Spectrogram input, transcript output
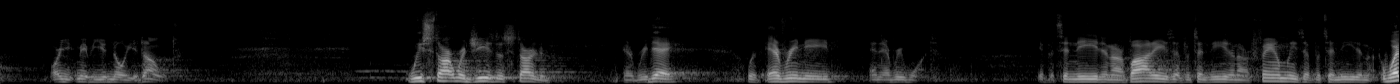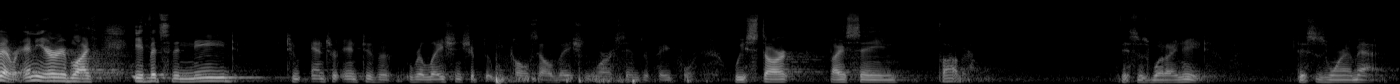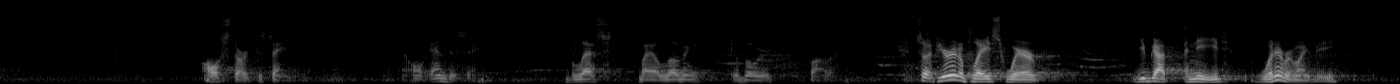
or you, maybe you know you don't. We start where Jesus started every day with every need and every want. If it's a need in our bodies, if it's a need in our families, if it's a need in our, whatever, any area of life, if it's the need to enter into the relationship that we call salvation, where our sins are paid for, we start by saying, Father, this is what I need. This is where I'm at all start the same and all end the same. Blessed by a loving, devoted Father. So if you're at a place where you've got a need, whatever it might be,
